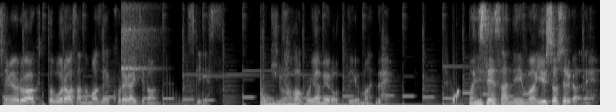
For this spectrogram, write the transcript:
ちなみに俺はフットボールアワーさんの漫才、これが一番好きです。タバコやめろっていう漫才。まあ2003年 M1 優勝してるからね。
